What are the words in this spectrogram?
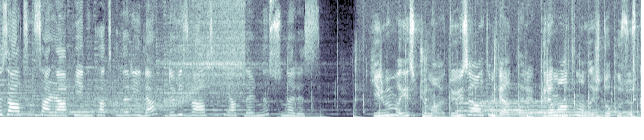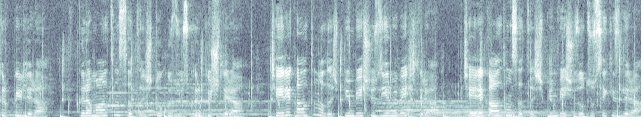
Özaltın Sarrafiye'nin katkılarıyla döviz ve altın fiyatlarını sunarız. 20 Mayıs Cuma döviz ve altın fiyatları gram altın alış 941 lira, gram altın satış 943 lira, çeyrek altın alış 1525 lira, çeyrek altın satış 1538 lira.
